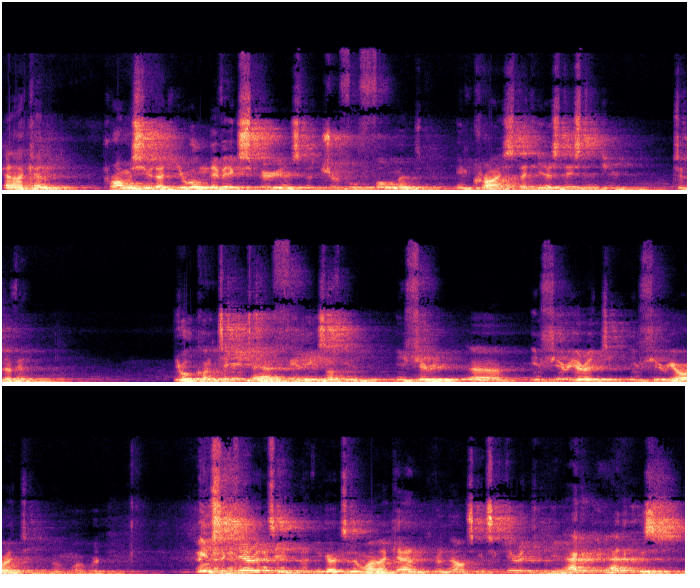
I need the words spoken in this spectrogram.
And I can promise you that you will never experience the true fulfillment in Christ that He has destined you to live in. You will continue to have feelings of inferi- uh, inferiority, inferiority. Oh my word. Insecurity. Let me go to the one I can pronounce. Insecurity, inadequacy.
